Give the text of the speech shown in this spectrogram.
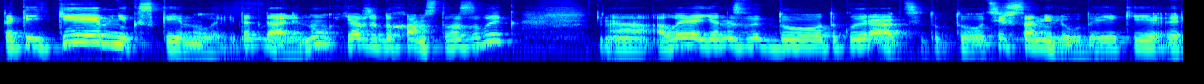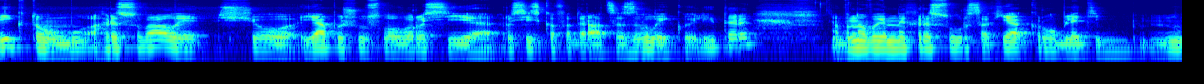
такий темнік скинули, і так далі. Ну, я вже до хамства звик. Але я не звик до такої реакції. Тобто, ці ж самі люди, які рік тому агресували, що я пишу слово Росія, Російська Федерація з великої літери в новинних ресурсах, як роблять ну,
